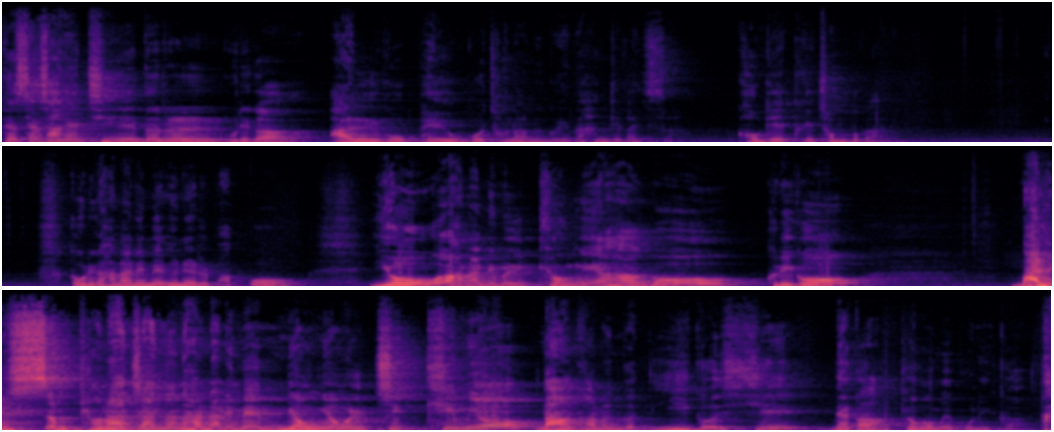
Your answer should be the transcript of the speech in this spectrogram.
그 세상의 지혜들을 우리가 알고 배우고 전하는 거에다 한계가 있어요. 거기에 그게 전부가 아니에요. 그러니까 우리가 하나님의 은혜를 받고 여호와 하나님을 경외하고 그리고 말씀 변하지 않는 하나님의 명령을 지키며 나아가는 것 이것이 내가 경험해 보니까 다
